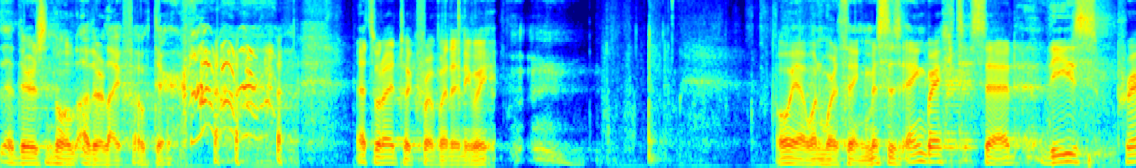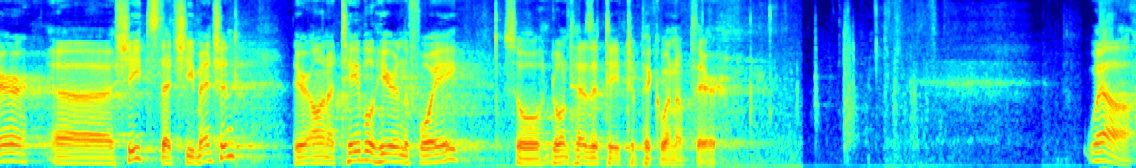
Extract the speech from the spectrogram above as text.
that there's no other life out there. that's what I took from it anyway. Oh, yeah, one more thing. Mrs. Engbrecht said these prayer uh, sheets that she mentioned, they're on a table here in the foyer, so don't hesitate to pick one up there. Well,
